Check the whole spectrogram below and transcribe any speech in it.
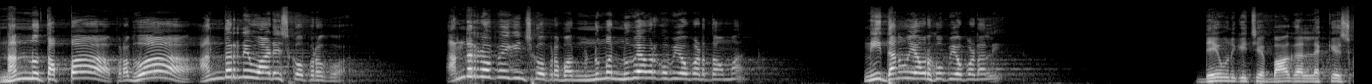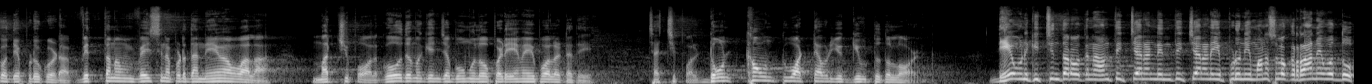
నన్ను తప్ప ప్రభువా అందరినీ వాడేసుకో ప్రభువా. అందరిని ఉపయోగించుకో ప్రభా. నువ్వు నువ్వెవరికి ఉపయోగపడతావమ్మా నీ ధనం ఎవరికి ఉపయోగపడాలి? దేవునికి ఇచ్చే బాగా లెక్కేసుకోద్ది ఎప్పుడు కూడా. విత్తనం వేసినప్పుడు దాన్ని ఏమవ్వాలా? మర్చిపోవాలి. గోధుమ గింజ భూమిలో పడి ఏమైపోవాలటది చచ్చిపోవాలి. Don't count whatever you give to the lord దేవునికి ఇచ్చిన తర్వాత నేను అంత ఇచ్చానండి ఇంత ఇచ్చానని ఎప్పుడు నీ మనసులోకి రానివద్దు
